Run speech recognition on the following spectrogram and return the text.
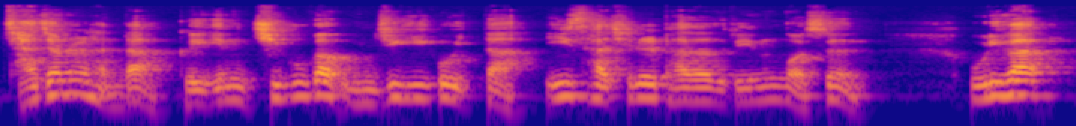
자전을 한다. 그 얘기는 지구가 움직이고 있다. 이 사실을 받아들이는 것은 우리가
